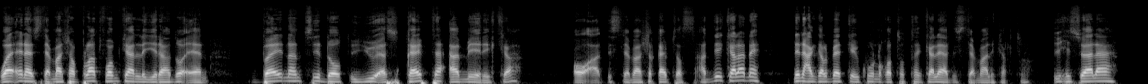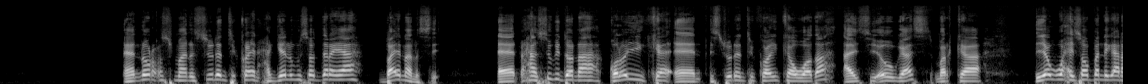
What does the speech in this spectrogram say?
waa inaad isticmaashaa platformkan la yidhaahdo binancy u s qaybta america oo aad isticmaasho qaybtaas haddii kalena dhinaca galbeedka ay ku noqoto tan kale aad isticmaali karto. Wixii su'aalaha? Nuur cusmaan student coin xaggee lagu soo dirayaa binancy waxaan sugi doonaa qolooyinka student coinka wada i c o gaas marka iyagu waxay soo bandhigaan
